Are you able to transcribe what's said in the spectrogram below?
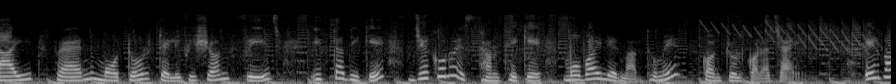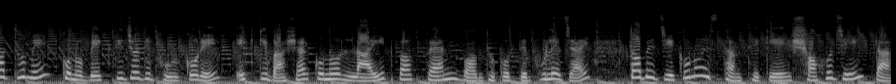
light, fan, motor, television, fridge ইত্যাদিকে যে কোনো স্থান থেকে মোবাইলের মাধ্যমে কন্ট্রোল করা যায়। এর মাধ্যমে কোনো ব্যক্তি যদি ভুল করে একটি বাসার কোনো লাইট বা ফ্যান বন্ধ করতে ভুলে যায়, তবে যে কোনো স্থান থেকে সহজেই তা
